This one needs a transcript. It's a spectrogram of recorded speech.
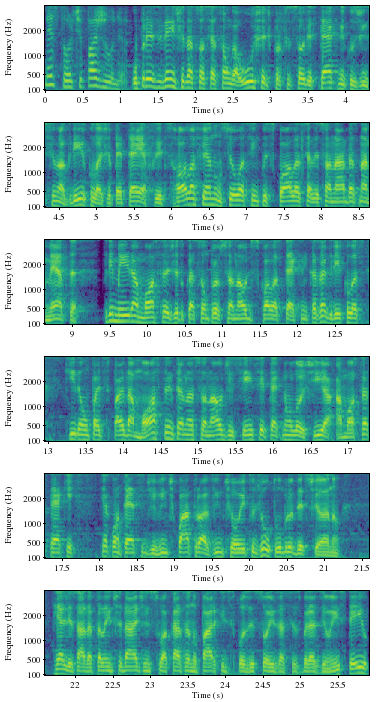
Nestor Tipa Júnior. O presidente da Associação Gaúcha de Professores Técnicos de Ensino Agrícola, GPTEA, Fritz Roloff, anunciou as cinco escolas selecionadas na meta, primeira mostra de educação profissional de escolas técnicas agrícolas, que irão participar da Mostra Internacional de Ciência e Tecnologia, a Mostra Tech, que acontece de 24 a 28 de outubro deste ano realizada pela entidade em sua casa no Parque de Exposições Assis Brasil em Esteio,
